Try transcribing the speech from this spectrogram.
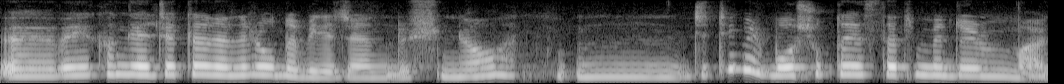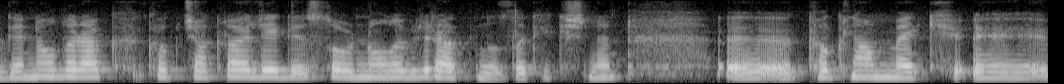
Ee, ve yakın gelecekte neler olabileceğini düşünüyor. Hmm, ciddi bir boşlukta hissetme durumu var. Genel olarak kök çakra ile ilgili sorun olabilir aklınızdaki kişinin. Ee, köklenmek, e,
